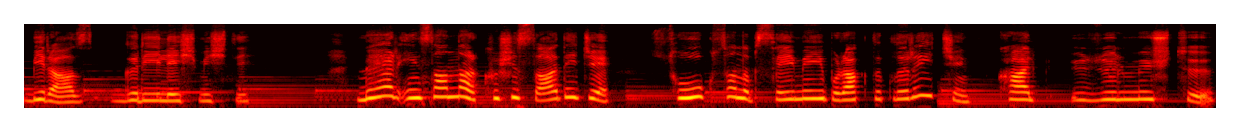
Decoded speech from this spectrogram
biraz grileşmişti. Meğer insanlar kışı sadece soğuk sanıp sevmeyi bıraktıkları için kalp üzülmüştü.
